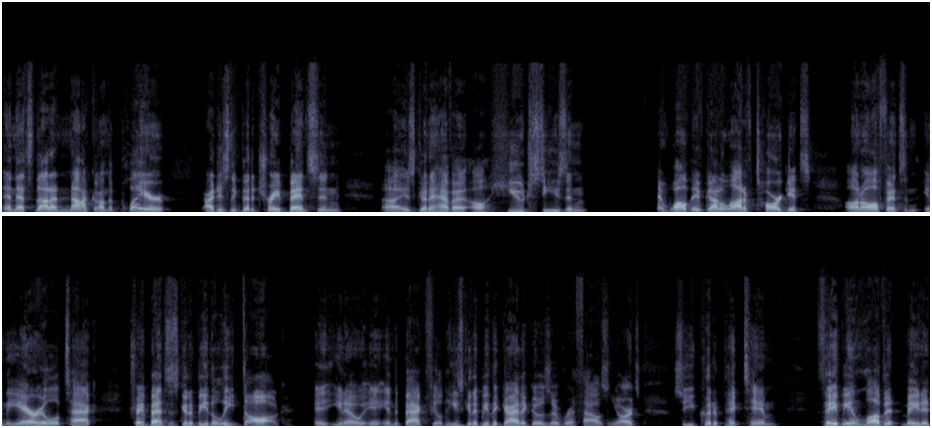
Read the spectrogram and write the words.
And that's not a knock on the player. I just think that a Trey Benson uh, is going to have a, a, huge season. And while they've got a lot of targets on offense in, in the aerial attack, Trey Benson is going to be the lead dog, eh, you know, in, in the backfield. He's going to be the guy that goes over a thousand yards. So you could have picked him. Fabian Lovett made a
